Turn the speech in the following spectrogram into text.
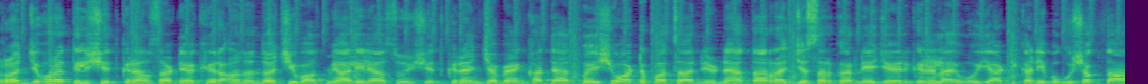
राज्यभरातील शेतकऱ्यांसाठी अखेर आनंदाची बातमी आलेली असून शेतकऱ्यांच्या बँक खात्यात पैसे वाटपाचा निर्णय आता राज्य सरकारने जाहीर केलेला आहे. हो या ठिकाणी बघू शकता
